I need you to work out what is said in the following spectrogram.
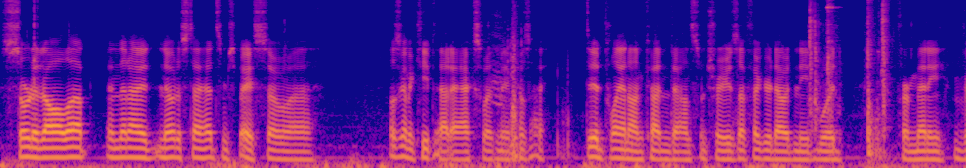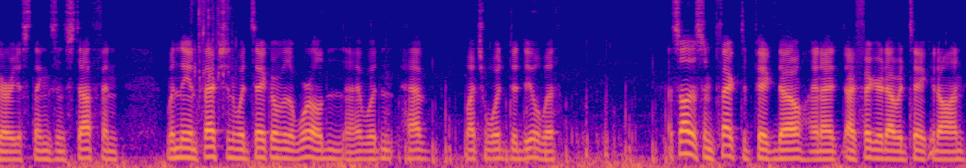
Sorted all up, and then I noticed I had some space, so uh, I was going to keep that axe with me because I did plan on cutting down some trees. I figured I would need wood for many various things and stuff, and when the infection would take over the world, I wouldn't have much wood to deal with. I saw this infected pig, though, and I, I figured I would take it on.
